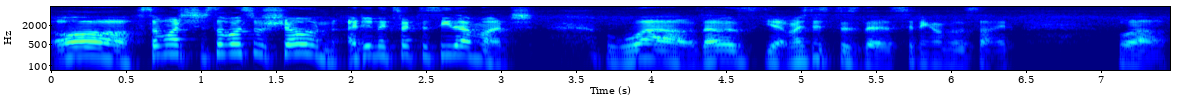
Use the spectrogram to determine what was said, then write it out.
Oh, so much, so much was shown. I didn't expect to see that much. Wow, that was yeah. My sister's there, sitting on the side. Wow,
